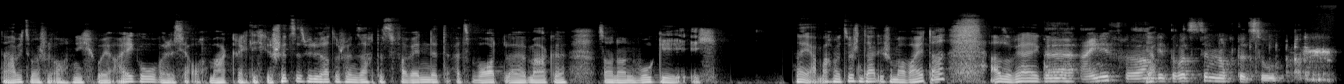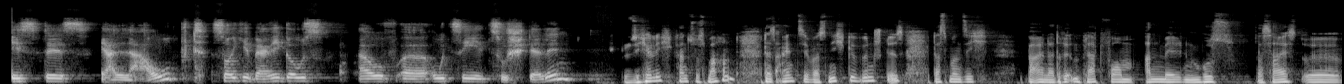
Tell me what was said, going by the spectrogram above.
Da habe ich zum Beispiel auch nicht Where I Go, weil es ja auch marktrechtlich geschützt ist, wie du gerade so schön sagtest, verwendet als Wortmarke, sondern wo gehe ich? Naja, machen wir zwischenzeitlich schon mal weiter. Also Where I Go. Äh, eine Frage ja. trotzdem noch dazu. Ist es erlaubt, solche Verigos auf äh, OC zu stellen? Sicherlich kannst du es machen. Das Einzige, was nicht gewünscht ist, dass man sich bei einer dritten Plattform anmelden muss. Das heißt, äh,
